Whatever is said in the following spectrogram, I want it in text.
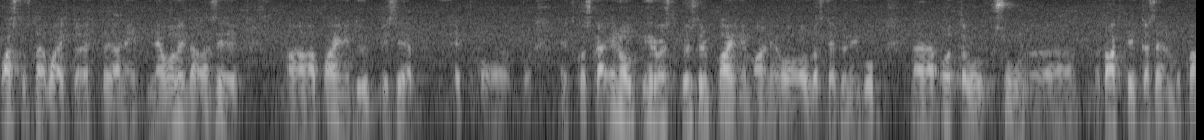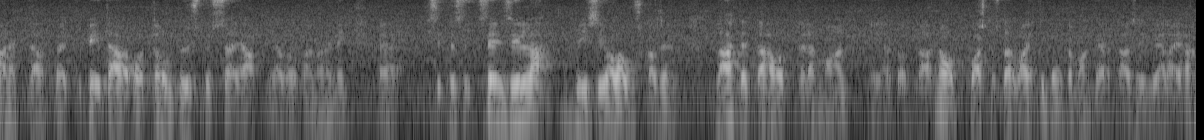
vastustajavaihtoehtoja, niin ne oli tällaisia painityyppisiä, et, et koska en ollut hirveästi pystynyt painimaan, niin oltaisiin tehty niin kuin, ottelusuun, uh, taktiikka sen mukaan, että, että pitää ottelun pystyssä ja, ja tota noin, niin, uh, sitten se, sillä visiolla uskalsin lähteä tähän ottelemaan. Ja tota, no, vastustaja vaihtui muutaman kertaa siinä vielä ihan,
